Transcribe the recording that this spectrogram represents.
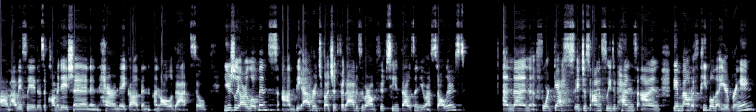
um, obviously there's accommodation and hair and makeup and, and all of that. So usually our elopements, um, the average budget for that is around 15,000 US dollars. And then for guests, it just honestly depends on the amount of people that you're bringing.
